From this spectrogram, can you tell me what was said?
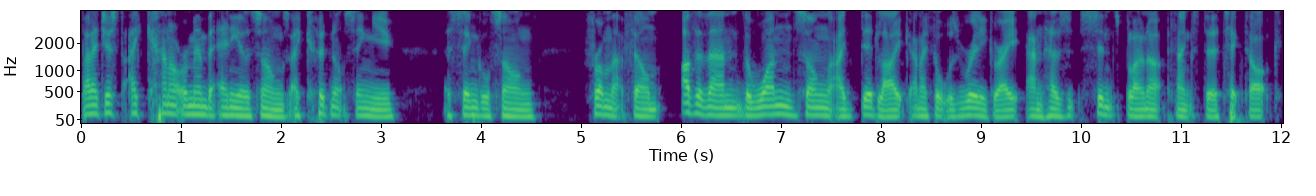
but I just I cannot remember any of the songs. I could not sing you a single song from that film other than the one song that I did like and I thought was really great and has since blown up thanks to TikTok.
